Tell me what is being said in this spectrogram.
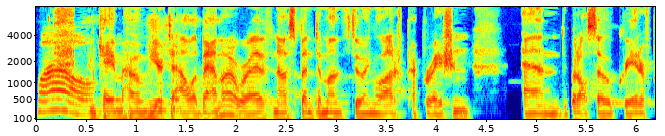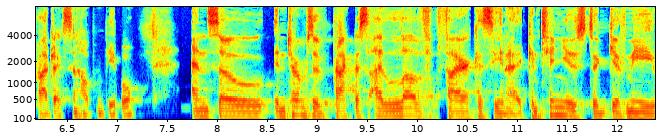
Wow. and came home here to Alabama, where I've now spent a month doing a lot of preparation and but also creative projects and helping people. And so, in terms of practice, I love Fire Kasina. It continues to give me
